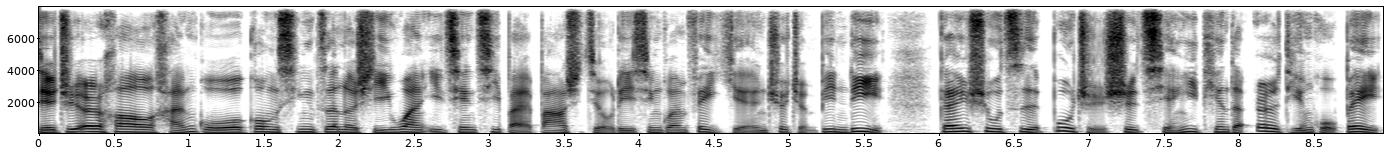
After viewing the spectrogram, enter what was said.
截至二号，韩国共新增了十一万一千七百八十九例新冠肺炎确诊病例，该数字不只是前一天的二点五倍，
